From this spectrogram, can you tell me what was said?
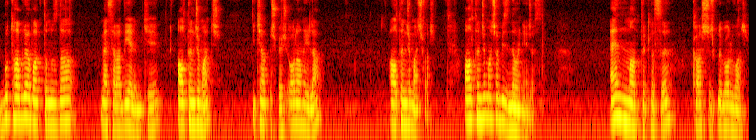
Bu tabloya baktığımızda mesela diyelim ki 6. maç 2.65 oranıyla 6. maç var. 6. maça biz ne oynayacağız? En mantıklısı karşılıklı gol var.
